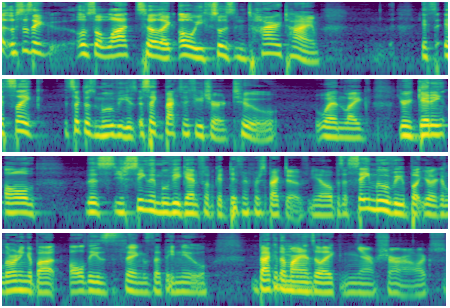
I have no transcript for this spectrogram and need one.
it was just like it was a lot to like. Oh, you so this entire time, it's it's like it's like those movies. It's like Back to the Future too, when like you're getting all this, you're seeing the movie again from like a different perspective. You know, it's the same movie, but you're like learning about all these things that they knew. Back of the Yeah. minds are like, yeah, sure, Alex.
